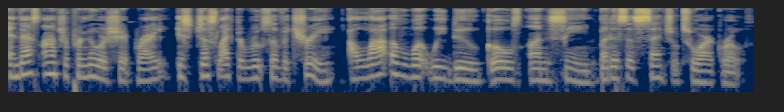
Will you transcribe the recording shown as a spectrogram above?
And that's entrepreneurship, right? It's just like the roots of a tree. A lot of what we do goes unseen, but it's essential to our growth.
